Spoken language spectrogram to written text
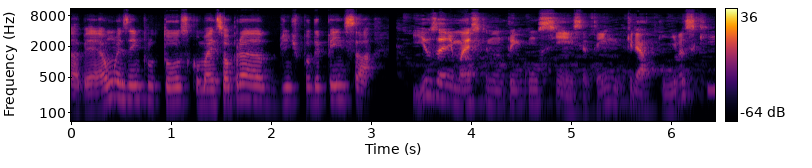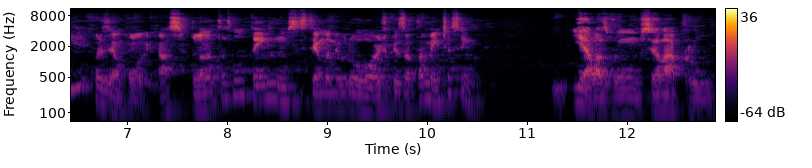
sabe? É um exemplo tosco, mas só para a gente poder pensar. E os animais que não têm consciência? Tem criaturas que, por exemplo, as plantas não têm um sistema neurológico exatamente assim. E elas vão, sei lá, pro,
